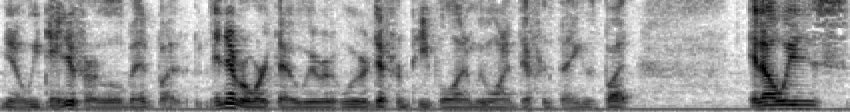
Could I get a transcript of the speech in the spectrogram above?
you know, we dated for a little bit, but it never worked out. We were we were different people, and we wanted different things. But it always,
